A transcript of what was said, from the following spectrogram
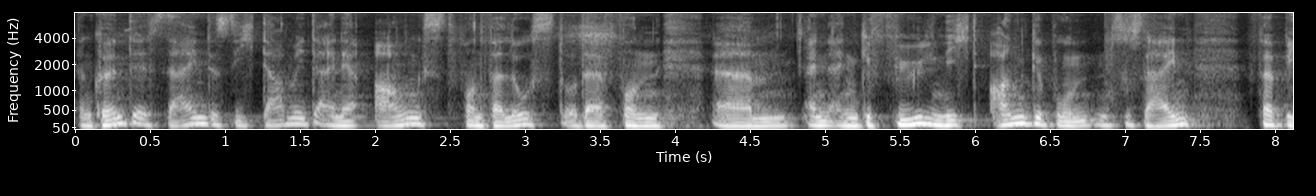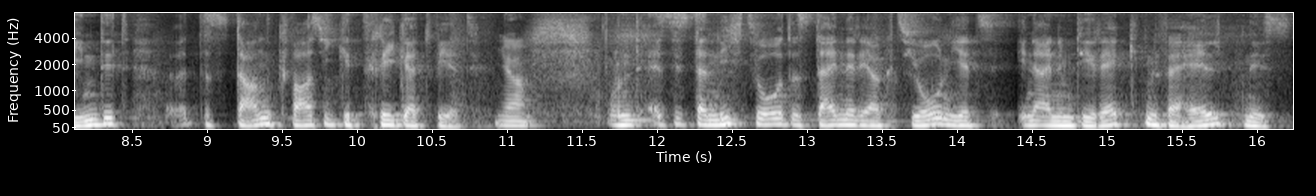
dann könnte es sein, dass sich damit eine Angst von Verlust oder von ähm, ein, ein Gefühl, nicht angebunden zu sein, verbindet, das dann quasi getriggert wird. Ja. Und es ist dann nicht so, dass deine Reaktion jetzt in einem direkten Verhältnis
